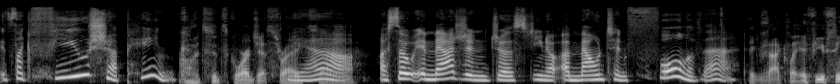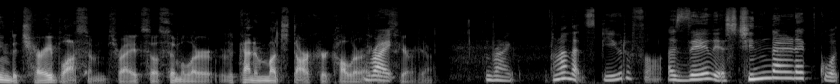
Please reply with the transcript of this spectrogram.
It's like fuchsia pink. Oh, it's it's gorgeous, right? So, Yeah. Uh, So imagine just, you know, a mountain full of that. exactly. If you've seen the cherry blossoms, right? So similar, kind of much darker color, I Right. guess here. Yeah. Right. Oh, that's beautiful. Azaleas, 진달래꽃.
